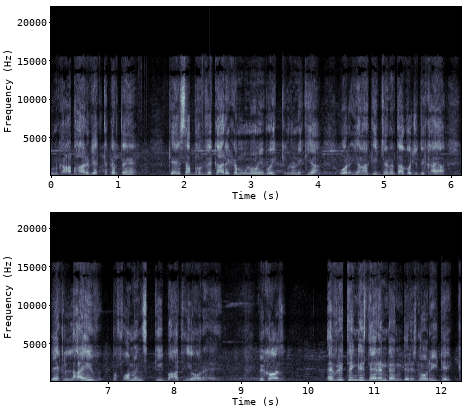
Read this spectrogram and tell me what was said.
उनका आभार व्यक्त करते हैं कि ऐसा भव्य कार्यक्रम उन्होंने, वही उन्होंने किया और यहाँ की जनता को जो दिखाया। एक लाइव परफॉर्मेंस की बात ही और है। Because everything is there and then there is no retake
